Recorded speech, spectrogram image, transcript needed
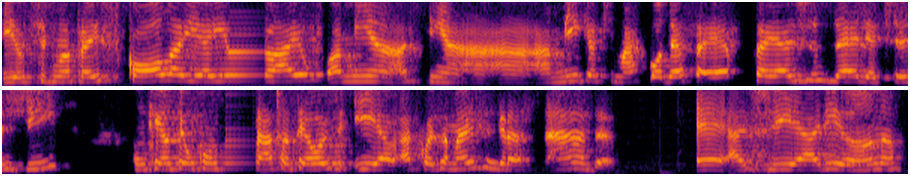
e eu tive uma pré-escola e aí lá eu, a minha, assim, a, a, amiga que marcou dessa época é a Gisele, a tia Gi, com quem eu tenho contato até hoje. E a, a coisa mais engraçada é a Gi é a Ariana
